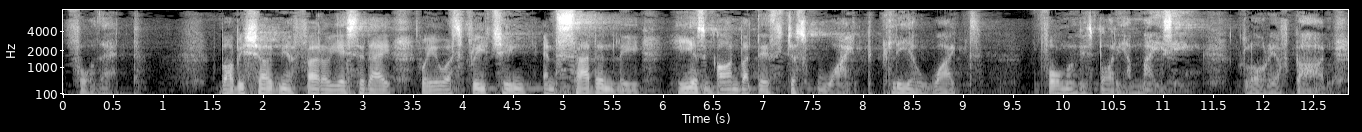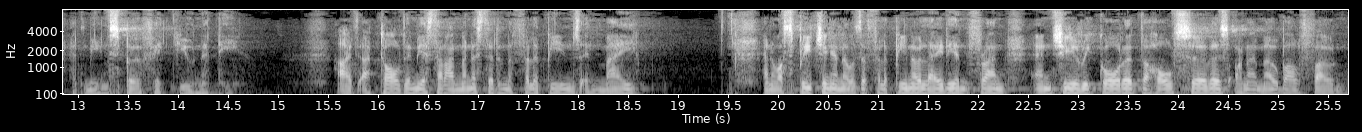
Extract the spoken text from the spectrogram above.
for that. Bobby showed me a photo yesterday where he was preaching, and suddenly he is gone, but there's just white, clear white form of his body. Amazing. Glory of God. It means perfect unity. I, I told him yesterday I ministered in the Philippines in May. And I was preaching, and there was a Filipino lady in front, and she recorded the whole service on her mobile phone.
